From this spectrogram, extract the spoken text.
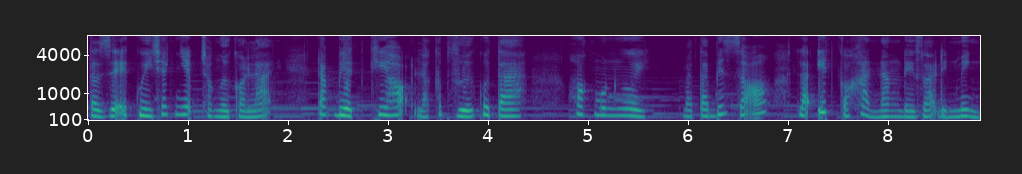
ta dễ quy trách nhiệm cho người còn lại, đặc biệt khi họ là cấp dưới của ta, hoặc một người mà ta biết rõ là ít có khả năng đe dọa đến mình.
